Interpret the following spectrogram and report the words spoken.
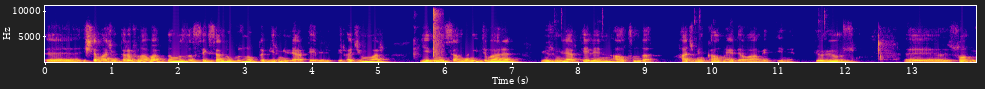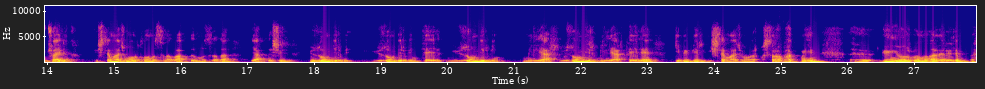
E, işlem hacmi tarafına baktığımızda 89.1 milyar TL'lik bir hacim var. 7 Nisan'dan itibaren 100 milyar TL'nin altında hacmin kalmaya devam ettiğini görüyoruz. E, son 3 aylık işlem hacmi ortalamasına baktığımızda da yaklaşık 111 bin, 111 bin TL, 111 bin milyar, 111 milyar TL gibi bir işlem hacmi var. Kusura bakmayın. E, gün yorgunluğuna verelim.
